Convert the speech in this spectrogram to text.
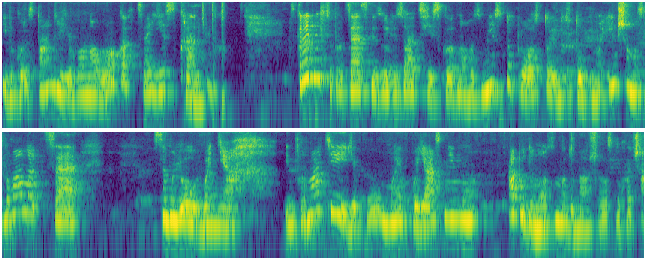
і використання його на уроках це є скрайбінг. Скрайбінг це процес візуалізації складного змісту просто і доступно. Іншими словами, це симульовування інформації, яку ми пояснюємо або доносимо до нашого слухача.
